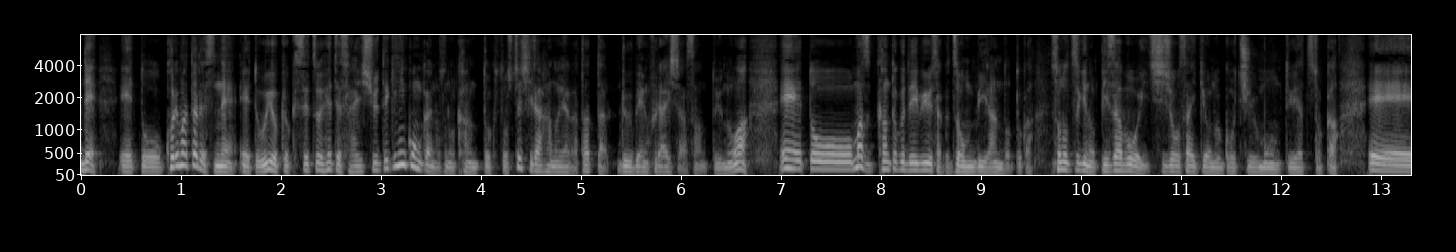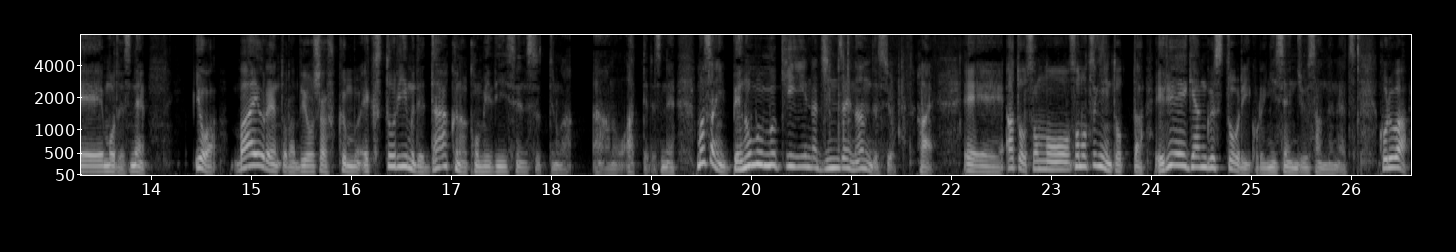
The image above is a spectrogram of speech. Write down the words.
で、えっ、ー、と、これまたですね、えっ、ー、と、紆余曲折を経て最終的に今回のその監督として白羽の矢が立ったルーベン・フライシャーさんというのは、えっ、ー、と、まず監督デビュー作ゾンビランドとか、その次のピザボーイ史上最強のご注文というやつとか、えー、もですね、要は、バイオレントな描写含むエクストリームでダークなコメディセンスっていうのが、あの、あってですね、まさにベノム向きな人材なんですよ。はい。えー、あと、その、その次に撮った LA ギャングストーリー、これ2013年のやつ。これは、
